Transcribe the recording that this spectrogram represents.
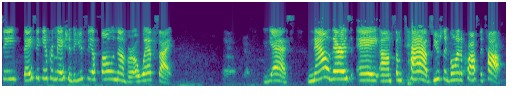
see basic information. Do you see a phone number, a website? Yes. Now there's a um, some tabs usually going across the top,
